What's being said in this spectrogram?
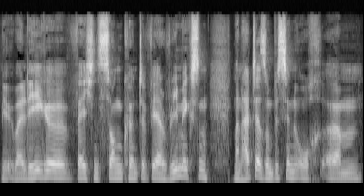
mir überlege, welchen Song könnte wer remixen. Man hat ja so ein bisschen auch ähm,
